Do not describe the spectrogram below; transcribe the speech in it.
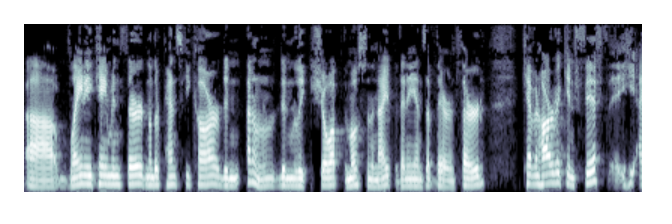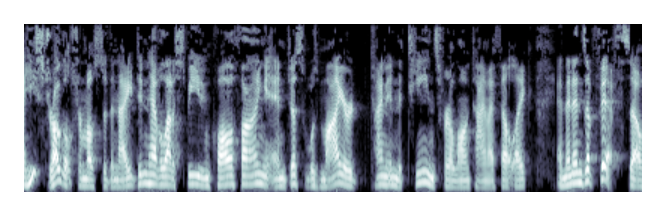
Uh, Blaney came in third, another Penske car. Didn't, I don't know, didn't really show up the most of the night, but then he ends up there in third. Kevin Harvick in fifth. He, he struggled for most of the night, didn't have a lot of speed in qualifying and just was mired kind of in the teens for a long time, I felt like, and then ends up fifth. So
